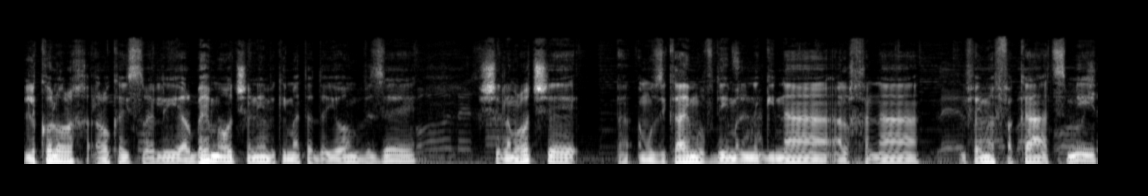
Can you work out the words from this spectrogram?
לכל אורך הרוק הישראלי הרבה מאוד שנים וכמעט עד היום, וזה שלמרות שהמוזיקאים עובדים על נגינה, הלחנה, לפעמים הפקה עצמית,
